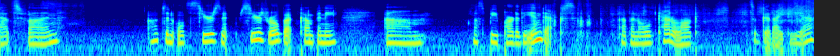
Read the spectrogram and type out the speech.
That's fun. Oh, it's an old Sears Sears Roebuck company. Um, must be part of the index of an old catalog. It's a good idea.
